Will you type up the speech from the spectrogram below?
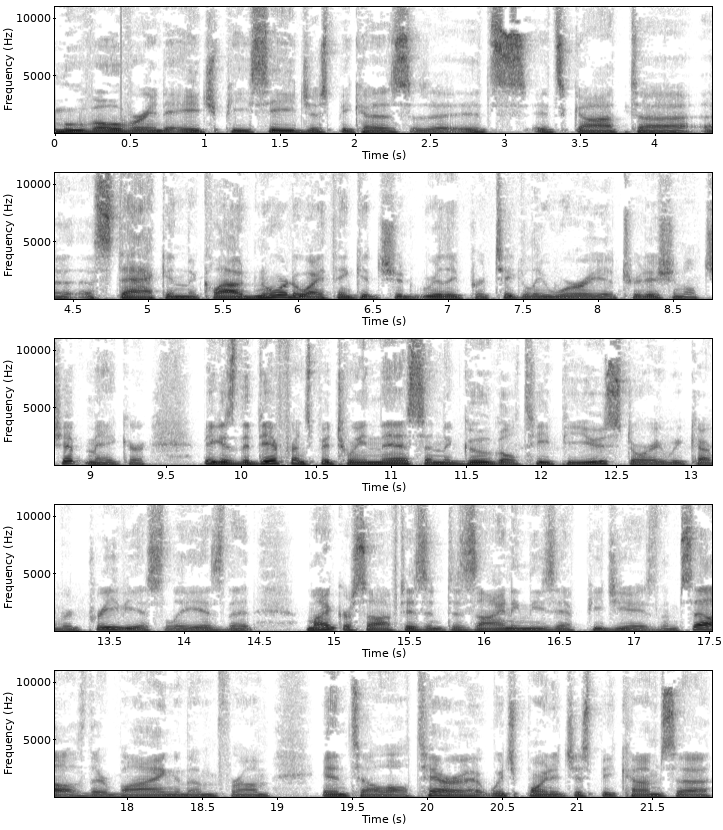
move over into HPC just because uh, it's it's got uh, a, stack in the cloud. Nor do I think it should really particularly worry a traditional chip maker because the difference between this and the Google TPU story we covered previously is that Microsoft isn't designing these FPGAs themselves; they're buying them from Intel Altera. At which point it just becomes a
